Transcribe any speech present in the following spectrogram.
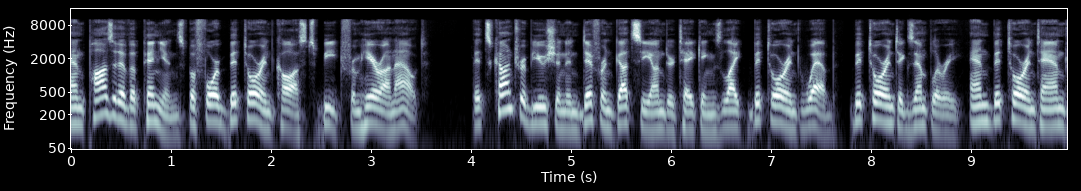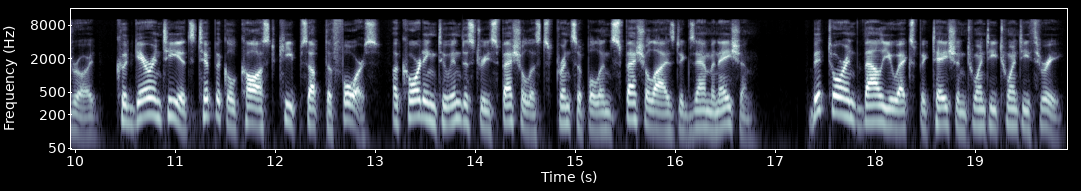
and positive opinions before BitTorrent costs beat from here on out. Its contribution in different gutsy undertakings like BitTorrent Web, BitTorrent Exemplary, and BitTorrent Android could guarantee its typical cost keeps up the force, according to industry specialists' principal and specialized examination. BitTorrent Value Expectation 2023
